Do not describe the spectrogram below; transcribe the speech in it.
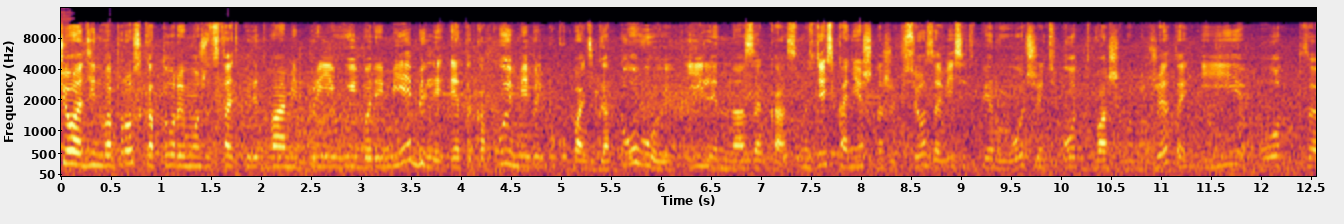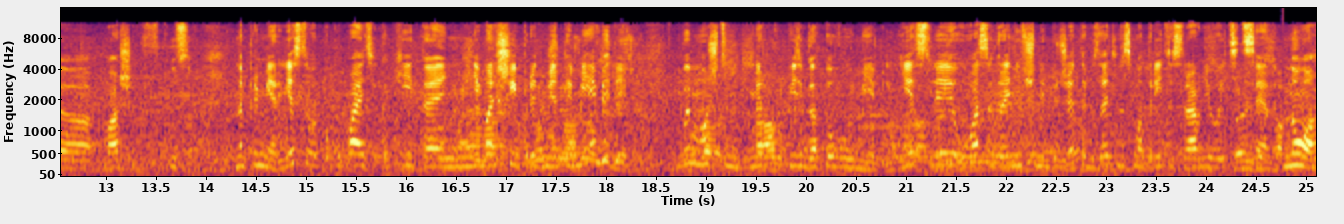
Еще один вопрос, который может стать перед вами при выборе мебели, это какую мебель покупать, готовую или на заказ. Но здесь, конечно же, все зависит в первую очередь от вашего бюджета и от э, ваших вкусов. Например, если вы покупаете какие-то небольшие предметы мебели, вы можете, например, купить готовую мебель. Если у вас ограниченный бюджет, обязательно смотрите, сравнивайте цены. Но,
